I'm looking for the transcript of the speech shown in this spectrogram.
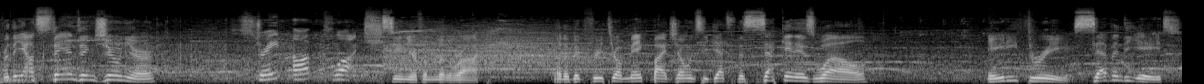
for the outstanding junior. Straight up clutch. Senior from Little Rock. Another big free throw make by Jones. He gets the second as well. 83 78,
